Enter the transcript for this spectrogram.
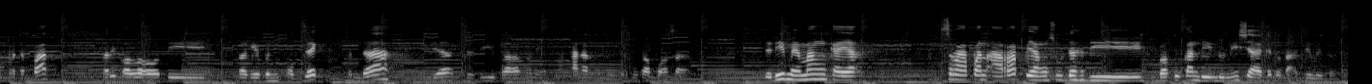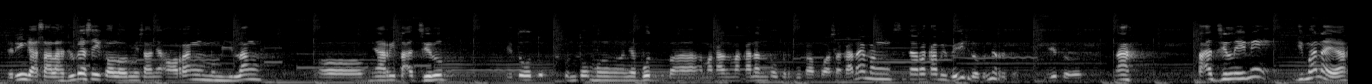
mempercepat. Tapi kalau di sebagai objek benda dia jadi ini, makanan untuk berbuka puasa. Jadi memang kayak serapan Arab yang sudah dibakukan di Indonesia gitu takjil itu. Jadi nggak salah juga sih kalau misalnya orang membilang uh, nyari takjil itu untuk untuk menyebut makanan-makanan untuk berbuka puasa. Karena emang secara KBBI sudah benar itu gitu. Nah takjil ini gimana ya?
